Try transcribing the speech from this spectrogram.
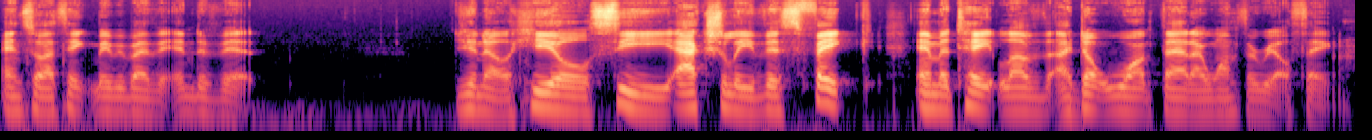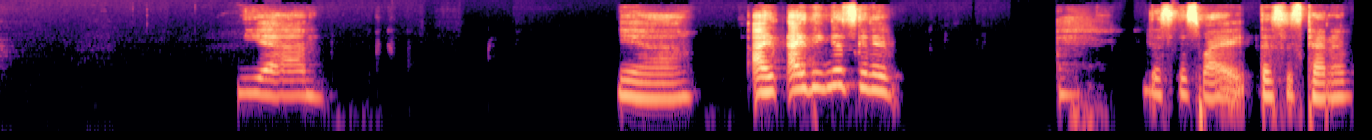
and so I think maybe by the end of it, you know, he'll see actually this fake Emma Tate love. I don't want that. I want the real thing. Yeah. Yeah. I I think it's gonna this is why this is kind of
